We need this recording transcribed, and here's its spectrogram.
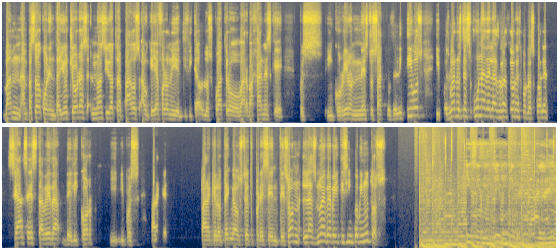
Van, han pasado 48 horas, no han sido atrapados, aunque ya fueron identificados los cuatro barbajanes que pues incurrieron en estos actos delictivos. Y pues bueno, esta es una de las razones por las cuales se hace esta veda de licor y, pues para que, para que lo tenga usted presente. Son las 9.25 minutos. Informativo al aire.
